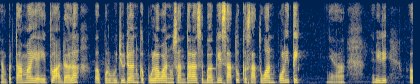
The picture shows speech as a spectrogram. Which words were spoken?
Yang pertama yaitu adalah e, perwujudan kepulauan Nusantara sebagai satu kesatuan politik ya. Jadi e,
